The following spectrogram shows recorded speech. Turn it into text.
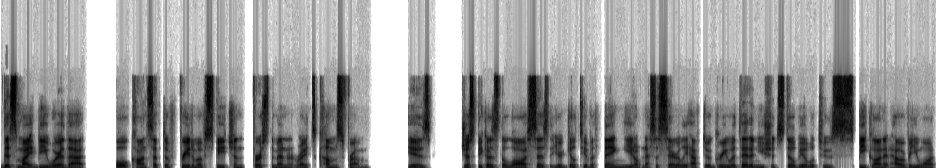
this might be where that whole concept of freedom of speech and First Amendment rights comes from. Is just because the law says that you're guilty of a thing, you don't necessarily have to agree with it, and you should still be able to speak on it however you want.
